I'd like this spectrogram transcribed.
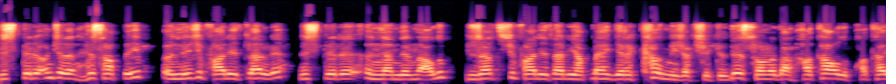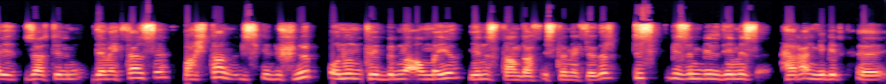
riskleri önceden hesaplayıp önleyici faaliyetlerle riskleri önlemlerini alıp düzeltici faaliyetler yapmaya gerek kalmayacak şekilde sonradan hata olup hatayı düzeltelim demektense baştan riski düşünüp onun tedbirini almayı yeni standart istemektedir. Risk bizim bildiğimiz herhangi bir e,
